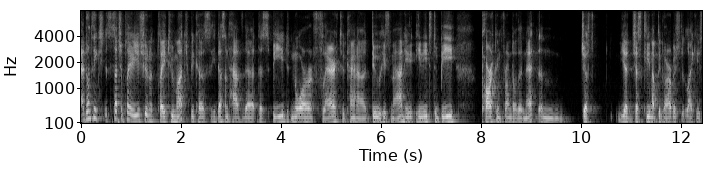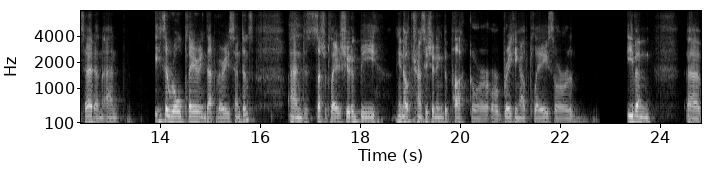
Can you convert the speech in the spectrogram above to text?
I don't think such a player you shouldn't play too much because he doesn't have the the speed nor flair to kind of do his man. He he needs to be parked in front of the net and just yeah, just clean up the garbage, like you said, and and he's a role player in that very sentence. And such a player shouldn't be, you know, transitioning the puck or or breaking out plays or even uh,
